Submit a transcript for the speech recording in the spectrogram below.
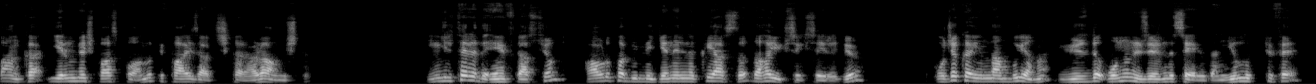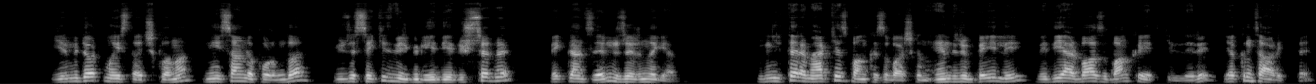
banka 25 bas puanlık bir faiz artışı kararı almıştı. İngiltere'de enflasyon Avrupa Birliği geneline kıyasla daha yüksek seyrediyor. Ocak ayından bu yana %10'un üzerinde seyreden yıllık tüfe 24 Mayıs'ta açıklanan Nisan raporunda %8,7'ye düşse de beklentilerin üzerinde geldi. İngiltere Merkez Bankası Başkanı Andrew Bailey ve diğer bazı banka yetkilileri yakın tarihte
